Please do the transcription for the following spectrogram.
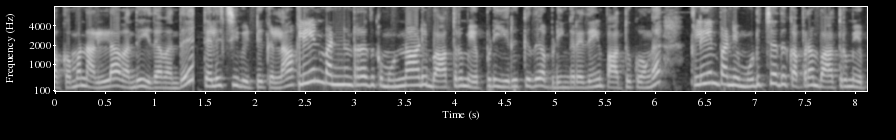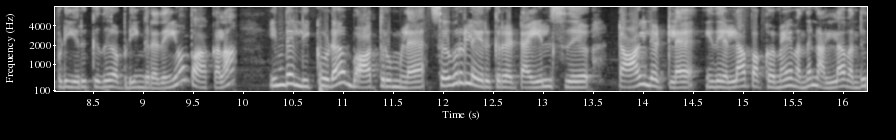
பக்கமும் நல்லா வந்து இதை வந்து தெளித்து விட்டுக்கலாம். க்ளீன் பண்ணுறதுக்கு முன்னாடி பாத்ரூம் எப்படி இருக்குது அப்படிங்கிறதையும் பார்த்துக்கோங்க. க்ளீன் பண்ணி முடிச்சதுக்கப்புறம் பாத்ரூம் எப்படி இருக்குது அப்படிங்கிறதையும் பார்க்கலாம். இந்த லிக்விடை பாத்ரூமில் செவுரில் இருக்கிற டைல்ஸு டாய்லெட்டில் இது எல்லா பக்கமே வந்து நல்லா வந்து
